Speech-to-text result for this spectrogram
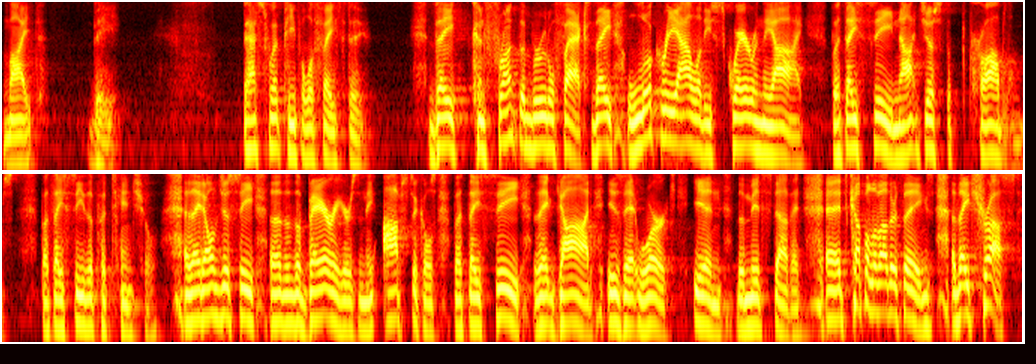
might be. That's what people of faith do. They confront the brutal facts. They look reality square in the eye, but they see not just the problems, but they see the potential. And they don't just see uh, the, the barriers and the obstacles, but they see that God is at work in the midst of it. A couple of other things. They trust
